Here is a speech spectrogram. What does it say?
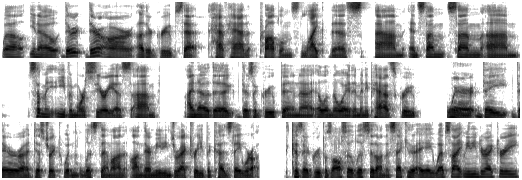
Well, you know, there there are other groups that have had problems like this, um, and some some um, some even more serious. Um, I know the there's a group in uh, Illinois, the Many Paths group, where they their uh, district wouldn't list them on on their meeting directory because they were because their group was also listed on the secular AA website meeting directory.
